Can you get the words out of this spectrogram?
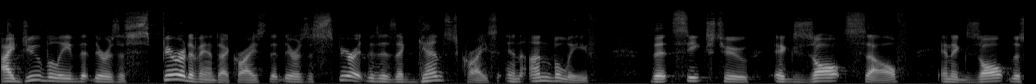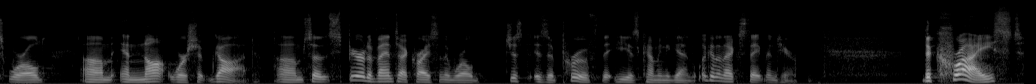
I do believe that there is a spirit of Antichrist, that there is a spirit that is against Christ in unbelief that seeks to exalt self and exalt this world um, and not worship God. Um, so, the spirit of Antichrist in the world just is a proof that he is coming again. Look at the next statement here. The Christ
